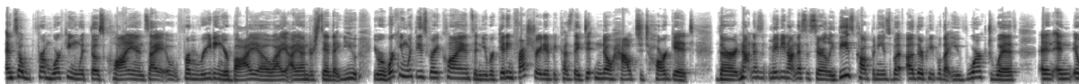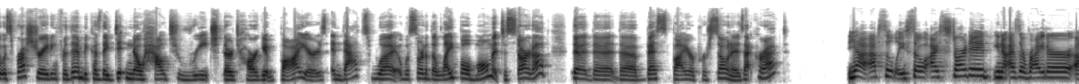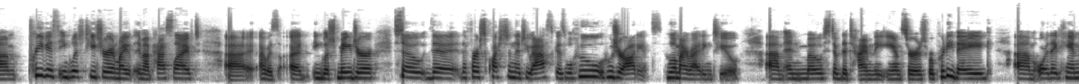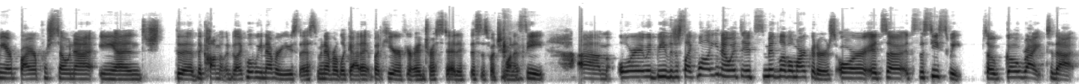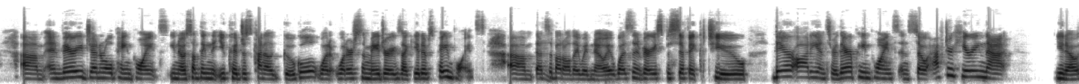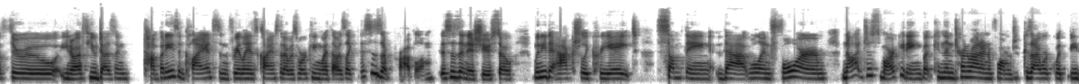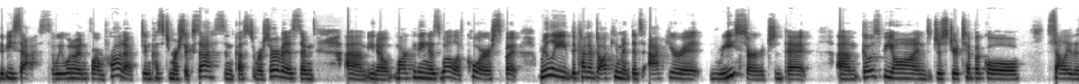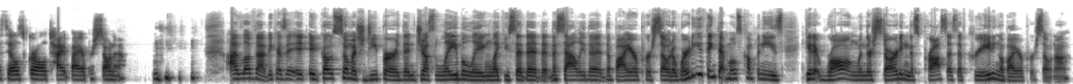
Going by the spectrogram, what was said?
and so from working with those clients i from reading your bio I, I, understand that you you were working with these great clients and you were getting frustrated because they didn't know how to target their not maybe not necessarily these companies but other people that you've worked with. And and it was frustrating for them because they didn't know how to reach their target buyers. And that's what was sort of the light bulb moment to start up the the the best buyer persona. Is that correct yeah, absolutely. So I started, you know, as a writer, um, previous English teacher in my in my past life. Uh, I was an English major. So the the first question that you ask is, well, who who's your audience? Who am I writing to? Um, and most of the time, the answers were pretty vague, um, or they'd hand me a buyer persona and the the comment would be like, "Well, we never use this. We never look at it, but here, if you're interested, if this is what you want to see," um, or it would be just like, "Well, you know, it, it's mid level marketers, or it's a it's the C suite, so go right to that." Um, and very general pain points. You know, something that you could just kind of Google. What what are some major executives' pain points? Um, that's mm-hmm. about all they would know. It wasn't very specific to their audience or their pain points. And so after hearing that you know, through, you know, a few dozen companies and clients and freelance clients that I was working with, I was like, this is a problem. This is an issue. So we need to actually create something that will inform not just marketing, but can then turn around and inform because I work with B2B SaaS. So we want to inform product and customer success and customer service and, um, you know, marketing as well, of course, but really the kind of document that's accurate research that um, goes beyond just your typical Sally the sales girl type buyer persona. I love that because it, it goes so much deeper than just labeling, like you said, the, the, the Sally, the, the buyer persona. Where do you think that most companies get it wrong when they're starting this process of creating a buyer persona?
